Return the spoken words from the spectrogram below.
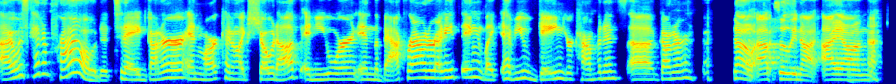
I was kind of proud today. Gunnar and Mark kind of like showed up and you weren't in the background or anything. Like, have you gained your confidence, uh, Gunnar? No, absolutely not. I um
